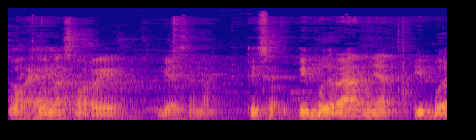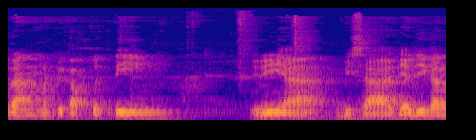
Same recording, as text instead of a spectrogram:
waktuna sore biasana. Ti, so- ti beurang nya, Jadi ya bisa jadi kan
